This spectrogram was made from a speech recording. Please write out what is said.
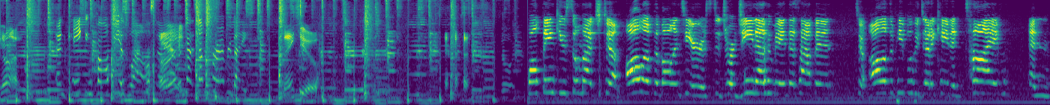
Why not? And cake and coffee as well. So All yeah, right. we've got something for everybody. Thank you. Well, thank you so much to all of the volunteers, to Georgina who made this happen, to all of the people who dedicated time and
